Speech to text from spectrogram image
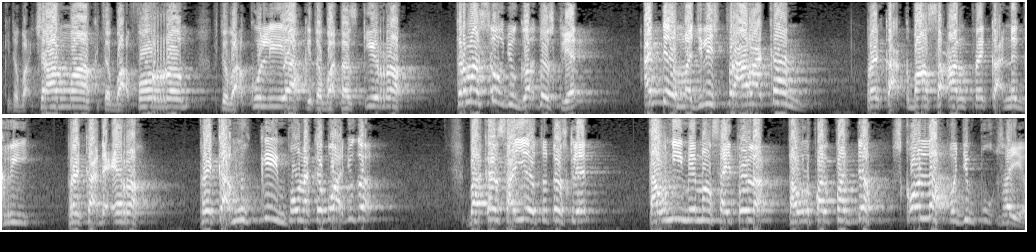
Kita buat ceramah, kita buat forum, kita buat kuliah, kita buat tazkirah. Termasuk juga tu sekalian, ada majlis perarakan. Peringkat kebangsaan, peringkat negeri, peringkat daerah. Peringkat mukim pun akan buat juga. Bahkan saya tuan-tuan sekalian, tahun ni memang saya tolak. Tahun lepas-lepas dah, sekolah pun jemput saya.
